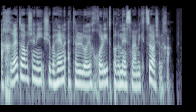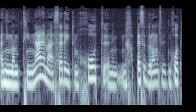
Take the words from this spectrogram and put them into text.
אחרי תואר שני, שבהן אתה לא יכול להתפרנס מהמקצוע שלך. אני ממתינה למעשה להתמחות, אני מחפשת ולא מוצאת התמחות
